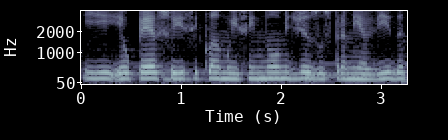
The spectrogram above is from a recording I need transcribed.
E eu peço isso e clamo isso em nome de Jesus para minha vida,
